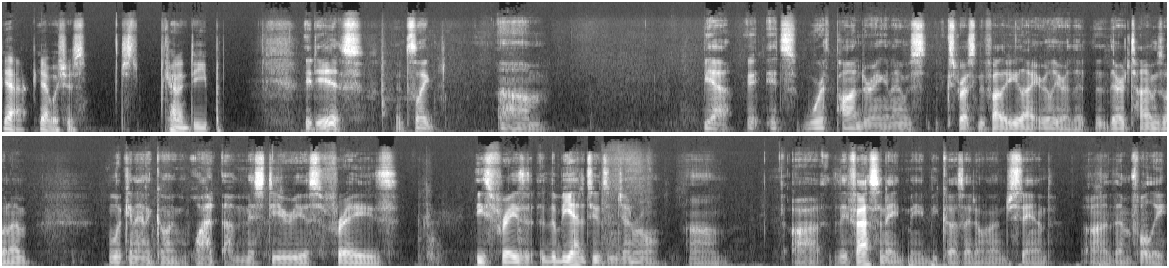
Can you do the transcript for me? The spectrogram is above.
yeah, yeah, which is just kind of deep. It is. It's like, um, yeah, it, it's worth pondering. And I was expressing to Father Eli earlier that, that there are times when I'm looking at it going, what a mysterious phrase. These phrases, the Beatitudes in general, um, uh, they fascinate me because I don't understand uh, them fully.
